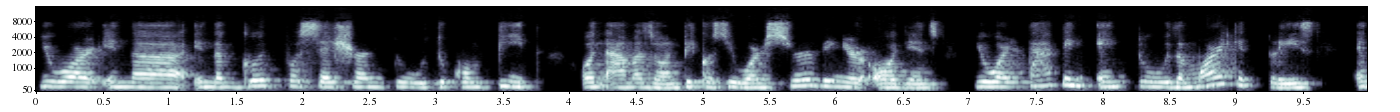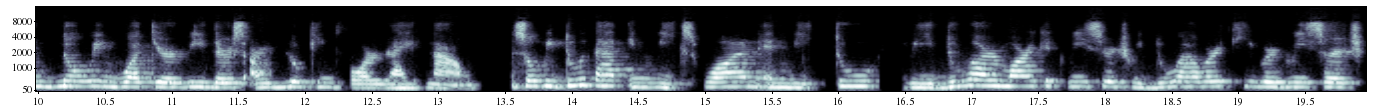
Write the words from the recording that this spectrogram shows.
you are in a in a good position to to compete on Amazon because you are serving your audience. You are tapping into the marketplace and knowing what your readers are looking for right now. So we do that in weeks one and week two. We do our market research. We do our keyword research.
